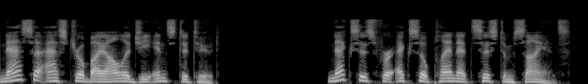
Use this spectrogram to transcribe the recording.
NASA Astrobiology Institute Nexus for Exoplanet System Science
